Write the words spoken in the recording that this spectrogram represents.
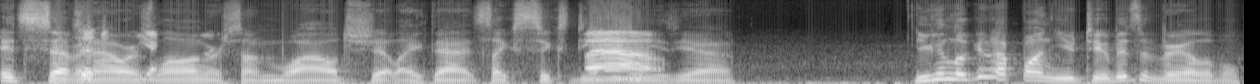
it's seven Such- hours yeah. long or some wild shit like that. It's like six DVDs. Wow. Yeah, you can look it up on YouTube. It's available.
